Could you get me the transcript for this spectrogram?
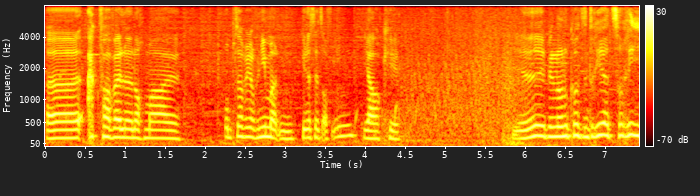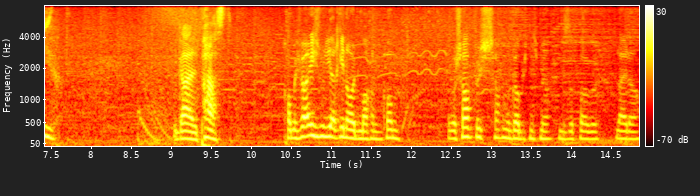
Äh, Aquavelle nochmal. Ups, habe ich auf niemanden. Geht das jetzt auf ihn? Ja, okay. Ich bin noch konzentriert, sorry. Egal, passt. Komm, ich will eigentlich nur die Arena heute machen, komm. Aber schaffe ich, schaffen wir glaube ich nicht mehr in dieser Folge. Leider.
